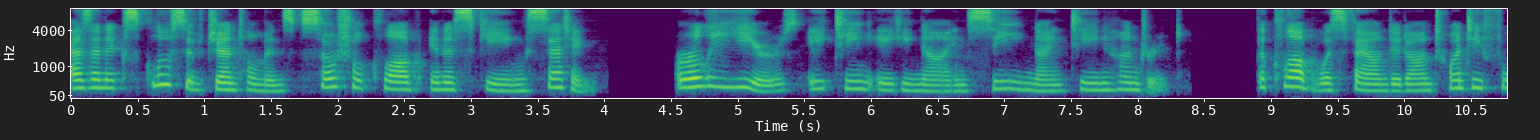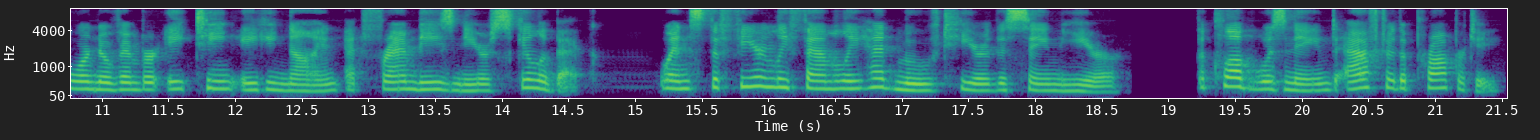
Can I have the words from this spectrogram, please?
as an exclusive gentlemen's social club in a skiing setting. Early years 1889 c. 1900. The club was founded on 24 November 1889 at Framnes near Skillebekk, whence the Fearnley family had moved here the same year. The club was named after the property,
